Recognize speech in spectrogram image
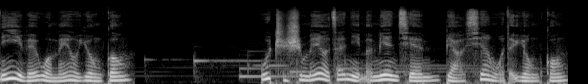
你以为我没有用功？我只是没有在你们面前表现我的用功。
